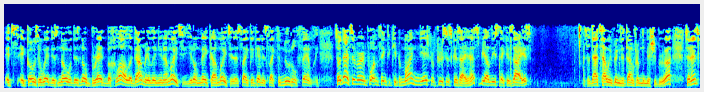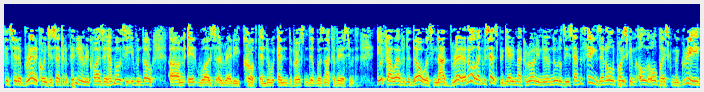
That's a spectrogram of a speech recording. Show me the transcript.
it's, it goes away. There's no, there's no bread b'chlal legamri linyan You don't make hamoitzi. It's like, again, it's like the noodle family. So that's a very important thing to keep in mind. Yesh kazayis. It has to be at least a kazayis. So that's how he brings it down from the Mishna Berura. So then it's considered bread according to second opinion and requires a hamotzi even though um, it was already cooked and the, and the person that was not kaveya suda. If however the dough is not bread at all, like we said, spaghetti, macaroni, noodles, these type of things, then all the places can all, all places can agree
